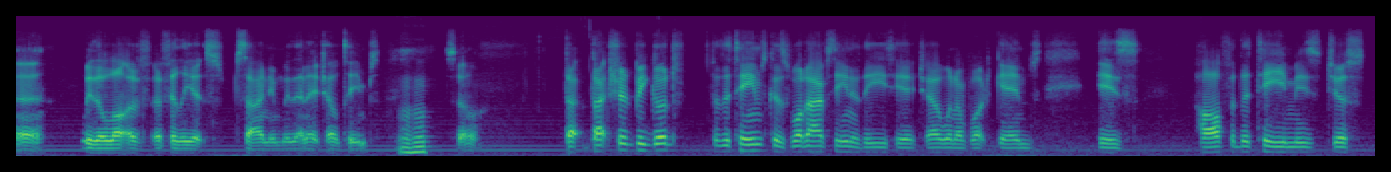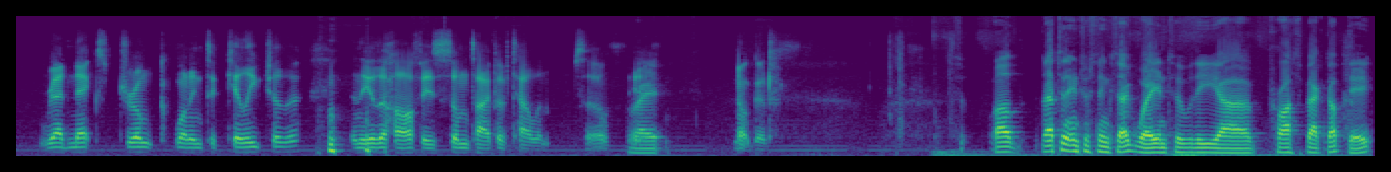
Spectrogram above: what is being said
Uh, with a lot of affiliates signing with NHL teams. Mm-hmm. So that that should be good for the teams because what I've seen of the ECHL when I've watched games is half of the team is just rednecks drunk wanting to kill each other, and the other half is some type of talent. So yeah, Right. not good. Well, that's an interesting segue into the uh, prospect update.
